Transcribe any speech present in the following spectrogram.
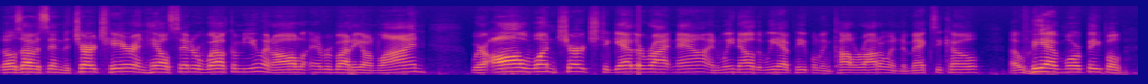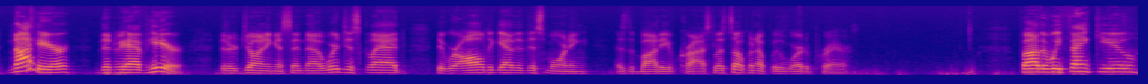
Those of us in the church here in Hale Center welcome you, and all everybody online. We're all one church together right now, and we know that we have people in Colorado and New Mexico. Uh, we have more people not here than we have here that are joining us, and uh, we're just glad that we're all together this morning as the body of Christ. Let's open up with a word of prayer. Father, we thank you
